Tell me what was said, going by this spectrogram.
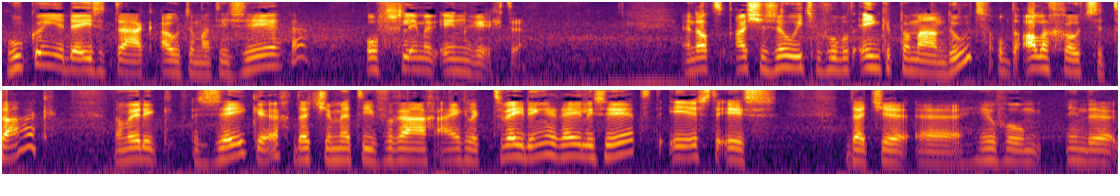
hoe kun je deze taak automatiseren of slimmer inrichten? En dat als je zoiets bijvoorbeeld één keer per maand doet op de allergrootste taak, dan weet ik zeker dat je met die vraag eigenlijk twee dingen realiseert. De eerste is dat je uh, heel veel in de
